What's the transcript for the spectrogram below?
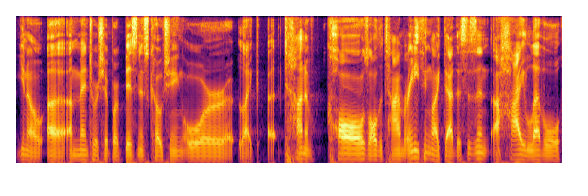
you know a, a, mentorship or business coaching or like a ton of calls all the time or anything like that this isn't a high level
